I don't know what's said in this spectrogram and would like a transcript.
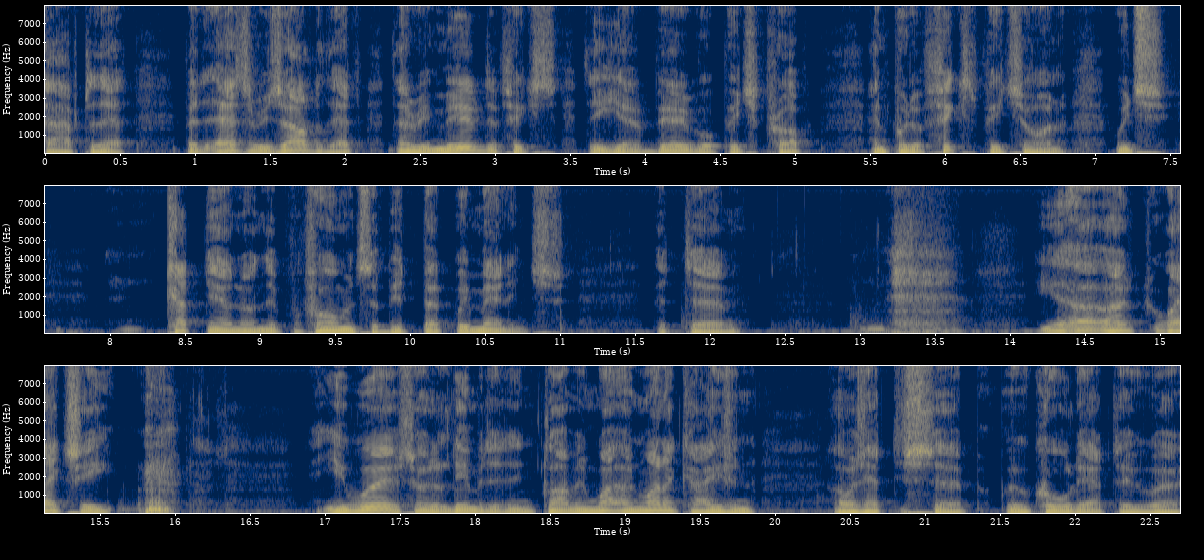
after that. But as a result of that, they removed the fixed, the uh, variable pitch prop, and put a fixed pitch on, which cut down on the performance a bit, but we managed. But um, yeah, well, actually, you were sort of limited in climbing. On one occasion, I was at this. Uh, we were called out to uh,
